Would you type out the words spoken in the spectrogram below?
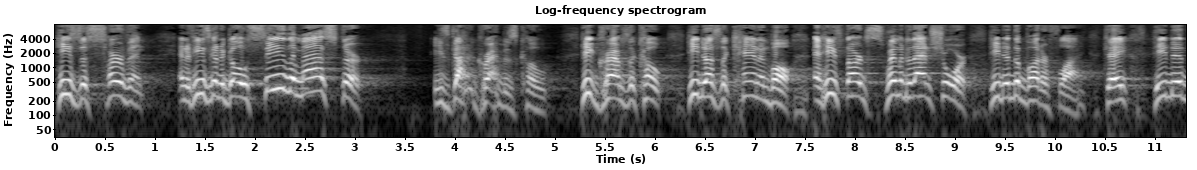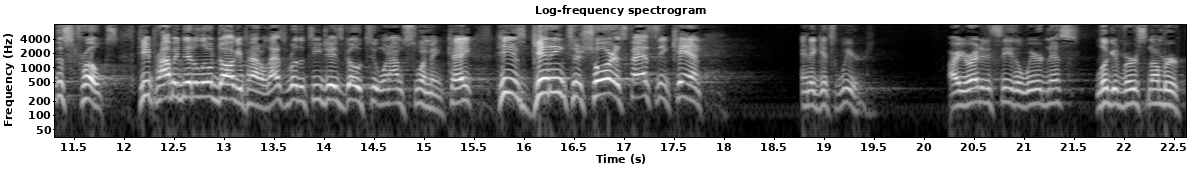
He's the servant. And if he's going to go see the master, He's got to grab his coat. He grabs the coat. He does the cannonball and he starts swimming to that shore. He did the butterfly. Okay. He did the strokes. He probably did a little doggy paddle. That's where the TJs go to when I'm swimming. Okay. He is getting to shore as fast as he can. And it gets weird. Are you ready to see the weirdness? Look at verse number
